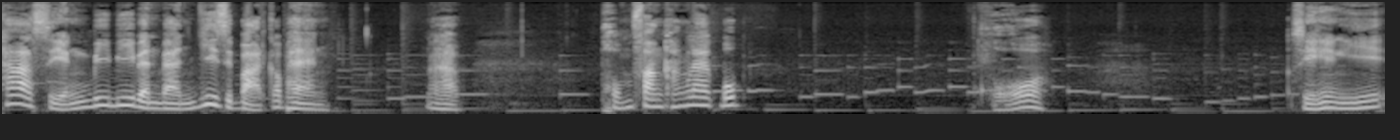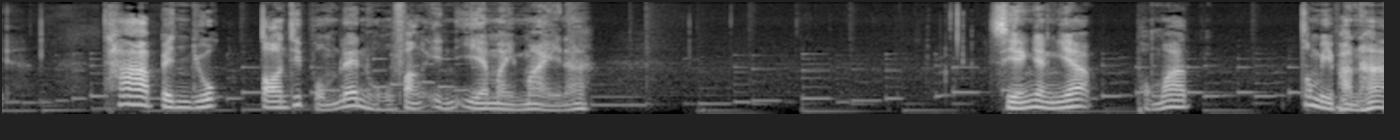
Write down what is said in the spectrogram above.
ถ้าเสียงบี้บี้แบนแบนยี่สิบาทก็แพงนะครับ ผมฟังครั้งแรกปุ๊บโห เสียงอย่างนี้ ถ้าเป็นยุคตอนที่ผมเล่นหูฟังอินเอียร์ใหม่ ๆ นะ เสียงอย่างเงี้ย ผมว่า ต้องมีพันห้า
